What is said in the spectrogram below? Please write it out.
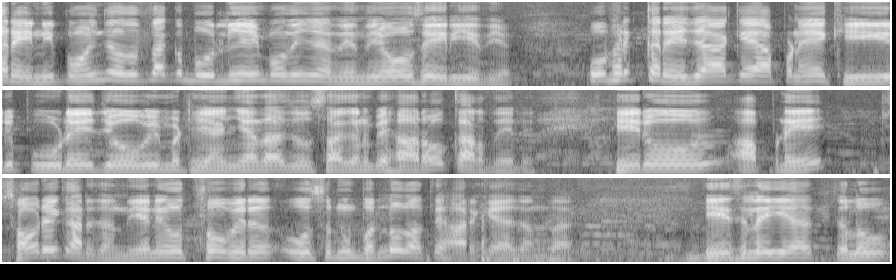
ਘਰੇ ਨਹੀਂ ਪਹੁੰਚਦੇ ਉਦੋਂ ਤੱਕ ਬੋਲੀਆਂ ਹੀ ਪਾਉਂਦੀਆਂ ਜਾਂਦੀਆਂ ਹੁੰਦੀਆਂ ਉਸ ਏਰੀਏ ਦੀਆਂ। ਉਹ ਫਿਰ ਘਰੇ ਜਾ ਕੇ ਆਪਣੇ ਖੀਰ, ਪੂੜੇ, ਜੋ ਵੀ ਮਠਿਆਈਆਂ ਦਾ ਜੋ ਸਗਨ ਵਿਹਾਰ, ਉਹ ਕਰਦੇ ਨੇ। ਫਿਰ ਉਹ ਆਪਣੇ ਸਹੁਰੇ ਘਰ ਜਾਂਦੀਆਂ ਨੇ, ਉੱਥੋਂ ਫਿਰ ਉਸ ਨੂੰ ਬੱਲੋ ਦਾ ਤਿਉਹਾਰ ਕਿਹਾ ਜਾਂਦਾ। ਇਸ ਲਈ ਆ, ਚਲੋ,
